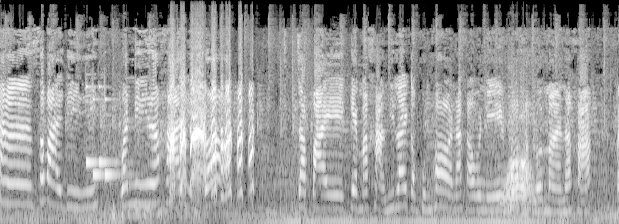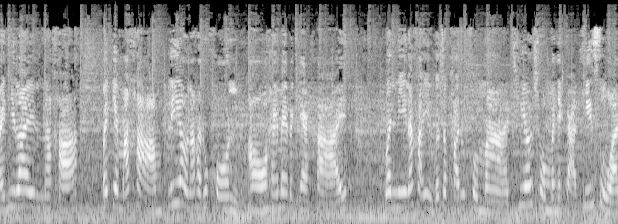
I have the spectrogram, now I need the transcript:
ค่ะสบายดี วันนี้นะคะก็จะไปเก็บมะขามที่ไร่กับคุณพ่อนะคะ วันนี้พ่อขับรถมานะคะ ไปที่ไร่นะคะ ไปเก็บมะขามเปรี้ยวนะคะ ทุกคนเอาให้แม่ไปแกะขาย วันนี้นะคะหยิมก็จะพาทุกคนมาเที่ยวชมบรรยากาศที่สวน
